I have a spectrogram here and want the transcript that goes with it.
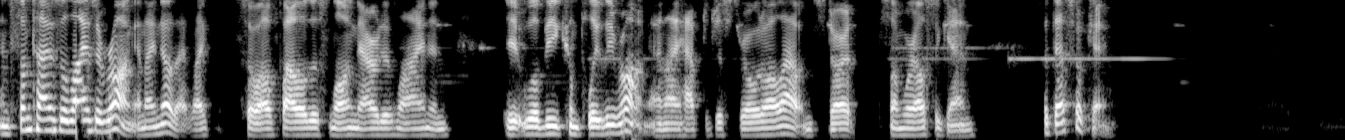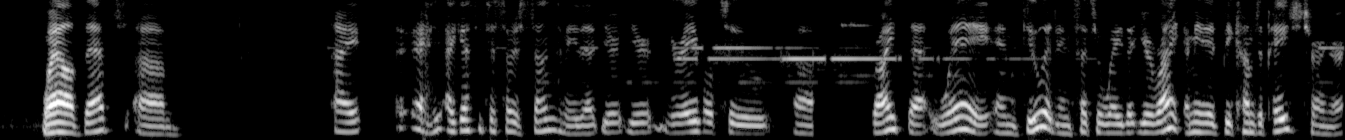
And sometimes the lines are wrong, and I know that. Like so I'll follow this long narrative line and it will be completely wrong. And I have to just throw it all out and start somewhere else again. But that's okay. Well, that's, um, I, I guess it just sort of stuns me that you're, you're, you're able to, uh, write that way and do it in such a way that you're right. I mean, it becomes a page turner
